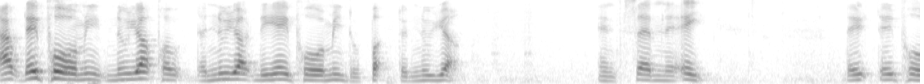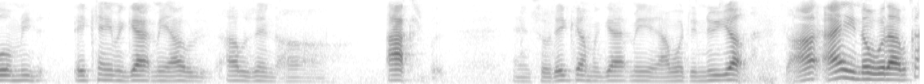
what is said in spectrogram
I, they pulled me. New York, the New York DA pulled me to to New York in '78. They they pulled me. They came and got me. I was I was in uh, Oxford, and so they come and got me, and I went to New York. So I I ain't know what I was. I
